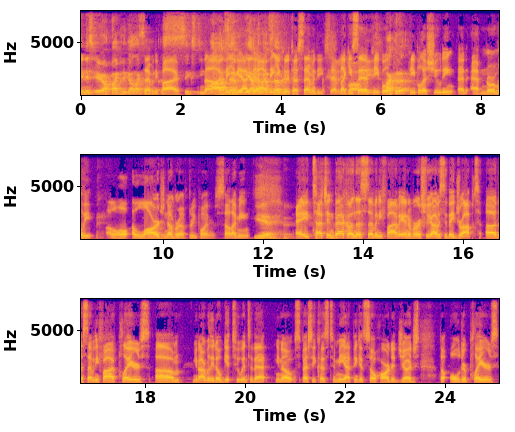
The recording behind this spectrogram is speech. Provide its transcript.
in this era. I probably could have got like a- 75 a, 65. No, I think, 70. you, I, yeah, yeah, I got think you could have touched 70. 70 like you said, leads. people people are shooting an abnormally a large number of three pointers. So I mean, Yeah. Hey, touching back on the 75 anniversary, obviously they dropped uh, the 75 players. Um, you know, I really don't get too into that, you know, especially because to me, I think it's so hard to judge the older players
